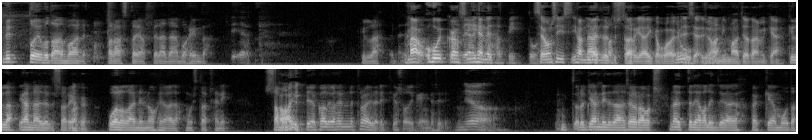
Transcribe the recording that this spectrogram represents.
Nyt toivotaan vaan että parasta ja pelätään pahinta. Jep. Kyllä. Mä huikkaan siihen, että vittuun. se on siis ihan näytelty sarja, eikä voi, Juu, ei se, se on animaatio tai mikään. Kyllä, ihan näytelty sarja. Okei. Puolalainen ohjaaja, muistaakseni. Sama Ai. tyyppi, joka oli ohjannut ne trailerit, jos oikein käsitin. Joo. Nyt jännitetään seuraavaksi näyttelijävalintoja ja kaikkea muuta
